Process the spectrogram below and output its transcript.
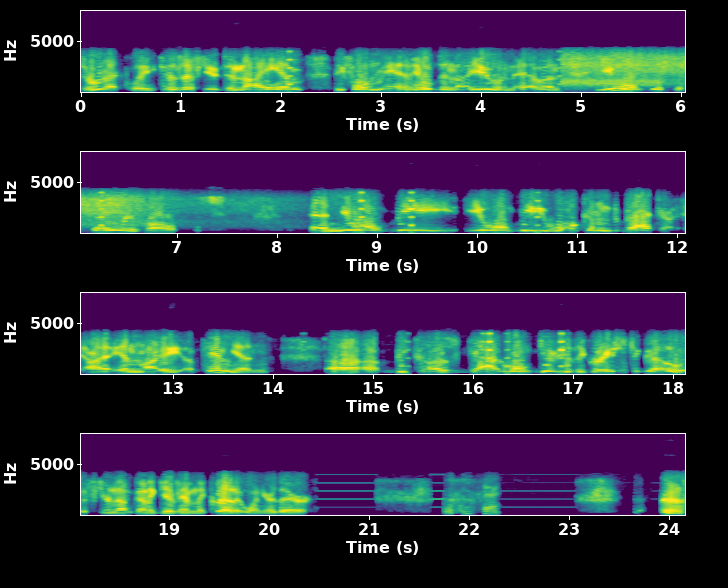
directly because if you deny him before man, he'll deny you in heaven. You won't get the same results, and you won't be you won't be welcomed back. Uh, in my opinion. Uh, because God won't give you the grace to go if you're not going to give Him the credit when you're there. Okay. And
